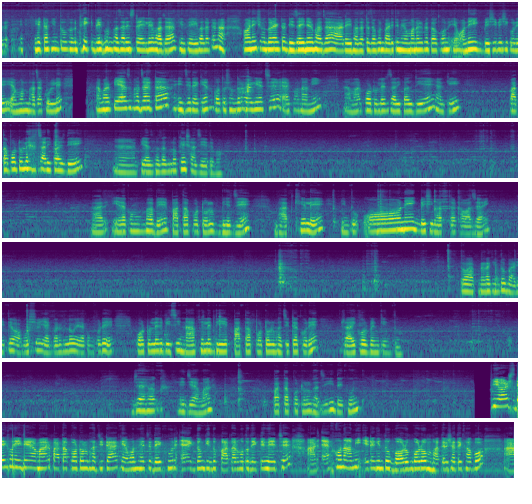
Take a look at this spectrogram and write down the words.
এটা কিন্তু ঠিক বেগুন ভাজার স্টাইলে ভাজা, কিন্তু এই ভাজাটা না অনেক সুন্দর একটা ডিজাইনের ভাজা। আর এই ভাজাটা যখন বাড়িতে মেহমান আসবে তখন অনেক বেশি বেশি করে এমন ভাজা করলে। আমার পেঁয়াজ ভাজাটা, এই যে দেখেন কত সুন্দর হয়ে গিয়েছে। এখন আমি আমার পটলের চারিপাশ দিয়ে আর কি, পাতা পটলের চারিপাশ দিয়েই পেঁয়াজ ভাজাগুলোকে সাজিয়ে দেব। আর এরকম ভাবে পাতা পটল ভেজে ভাত খেলে কিন্তু অনেক বেশি ভাতটা খাওয়া যায়। তো আপনারা কিন্তু বাড়িতে অবশ্যই একবার হলেও এরকম করে পটলের বিচি না ফেলে দিয়ে পাতা পটল ভাজিটা করে ট্রাই করবেন কিন্তু। যাই হোক, এই যে আমার পাতা পটল ভাজি, দেখুন। ভিউয়ার্স দেখুন এই যে আমার পাতা পটল ভাজিটা কেমন হয়েছে দেখুন, একদম কিন্তু পাতার মতো দেখতে হয়েছে। আর এখন আমি এটা কিন্তু গরম গরম ভাতের সাথে খাব।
